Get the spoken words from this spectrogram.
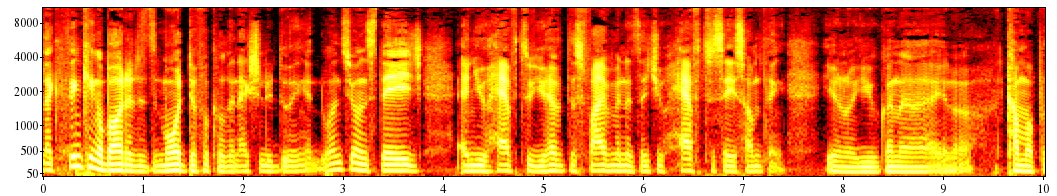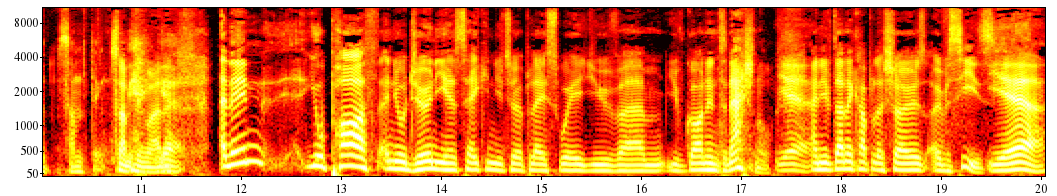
like thinking about it is more difficult than actually doing it. Once you're on stage and you have to, you have this five minutes that you have to say something. You know, you're gonna you know come up with something. Something like Yeah. that. And then your path and your journey has taken you to a place where you've um, you've gone international. Yeah. And you've done a couple of shows overseas. Yeah,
